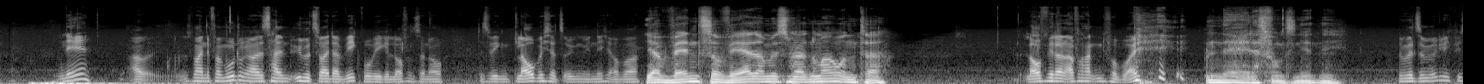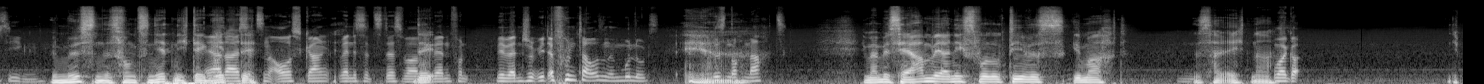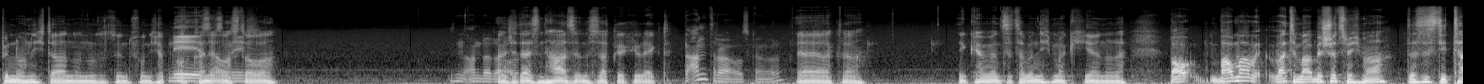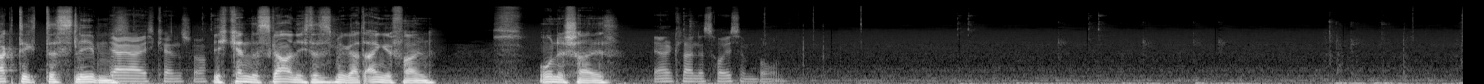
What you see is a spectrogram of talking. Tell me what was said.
Nee, aber das ist meine Vermutung, aber das ist halt ein übelst weiter Weg, wo wir gelaufen sind auch. Deswegen glaube ich jetzt irgendwie nicht, aber Ja, wenn so wäre, dann müssen wir halt nochmal runter. laufen wir dann einfach an ihnen vorbei. Nee, das funktioniert nicht. du willst ihn wirklich besiegen. Wir müssen, das funktioniert nicht. Der ja, geht. da ist jetzt ein Ausgang. Wenn es jetzt das war, Der- wir werden von, wir werden schon wieder von tausenden Mullux. ja. Bis noch nachts. Ich meine, bisher haben wir ja nichts Produktives gemacht. Das ist halt echt nah. Oh mein Gott. Ich bin noch nicht da, nur sinnvoll. Ich habe Nee, auch keine nicht. Ausdauer. Das ist ein anderer Alter, da ist ein Hase und es hat gerade geleckt. Ein anderer Ausgang, oder? Ja, ja, klar. Den können wir uns jetzt aber nicht markieren, oder? Bau, bau mal, warte mal, beschütz mich mal. Das ist die Taktik des Lebens. Ja, ja, ich kenn's schon. Ich kenne das gar nicht, das ist mir gerade eingefallen. Ohne Scheiß. Ja, ein kleines Häuschen bauen.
